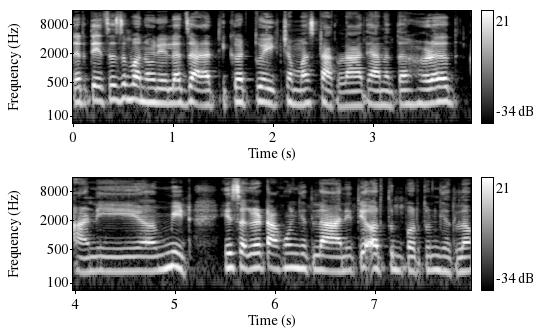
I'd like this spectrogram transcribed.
तर त्याचं जे बनवलेलं जाडा तिखट तो एक चम्मच टाकला त्यानंतर हळद आणि मीठ हे सगळं टाकून घेतलं आणि ते अर्तून परतून घेतलं.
